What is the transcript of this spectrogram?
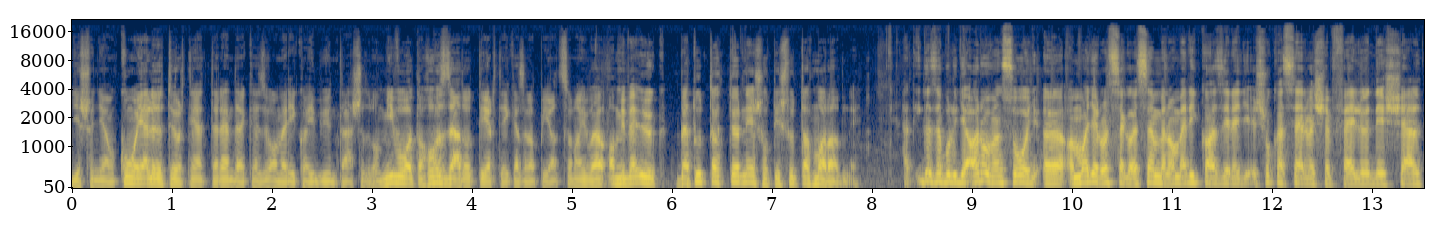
hogy is mondjam, komoly előtörténettel rendelkező amerikai bűntársadalom. Mi volt a hozzáadott érték ezen a piacon, amivel, amiben ők be tudtak törni, és ott is tudtak maradni? Hát igazából ugye arról van szó, hogy a Magyarországgal szemben Amerika azért egy sokkal szervesebb fejlődéssel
